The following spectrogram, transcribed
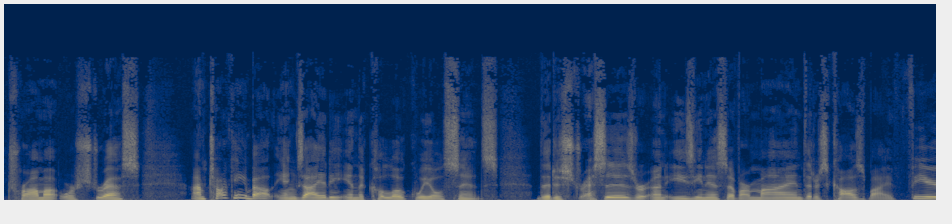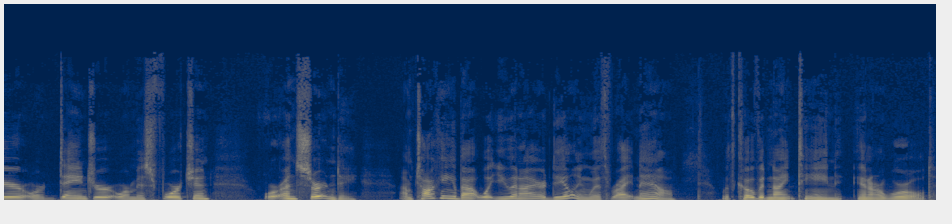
trauma or stress. I'm talking about anxiety in the colloquial sense, the distresses or uneasiness of our mind that is caused by fear or danger or misfortune or uncertainty. I'm talking about what you and I are dealing with right now with COVID 19 in our world.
